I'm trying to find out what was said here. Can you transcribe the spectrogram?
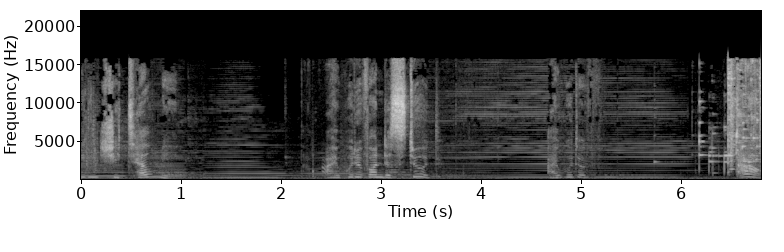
Didn't she tell me? I would have understood. I would have. Ow!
